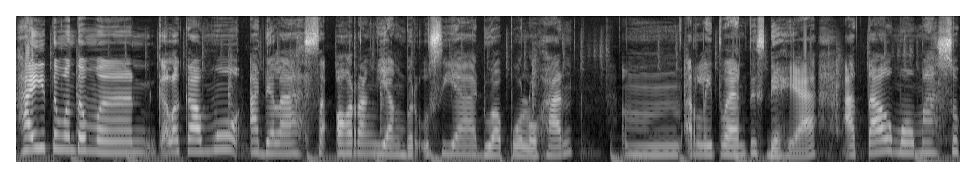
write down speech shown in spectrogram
Hai teman-teman, kalau kamu adalah seorang yang berusia 20-an, um, early 20s deh ya. Atau mau masuk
